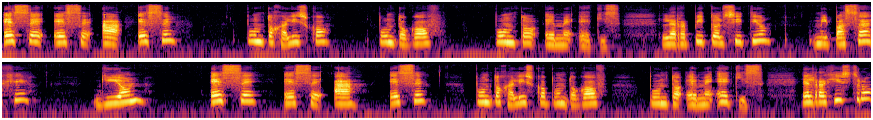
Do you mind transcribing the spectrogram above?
ssas.jalisco.gov Le repito el sitio, mi pasaje guion ssas.jalisco.gov.mx. El registro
